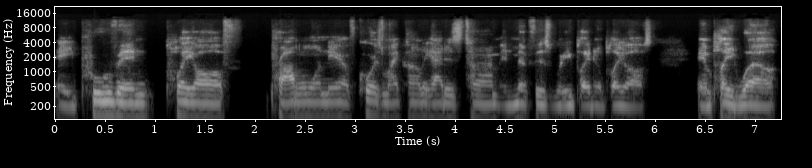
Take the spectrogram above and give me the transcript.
a proven playoff problem on there. Of course, Mike Conley had his time in Memphis where he played in the playoffs and played well.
